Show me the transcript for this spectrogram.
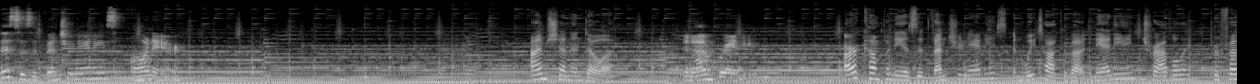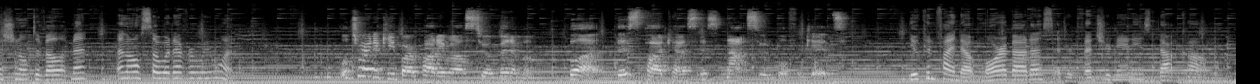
This is Adventure Nannies on Air. I'm Shenandoah. And I'm Brandy. Our company is Adventure Nannies, and we talk about nannying, traveling, professional development, and also whatever we want. We'll try to keep our potty mouths to a minimum, but this podcast is not suitable for kids. You can find out more about us at adventurenannies.com.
